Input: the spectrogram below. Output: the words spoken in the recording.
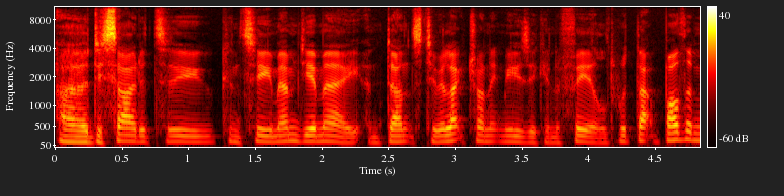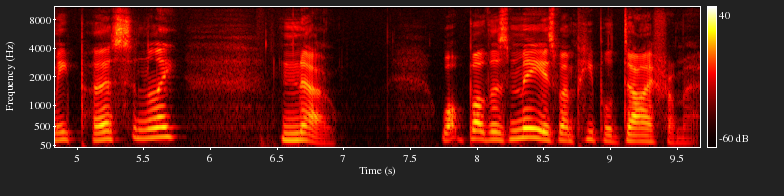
uh, decided to consume MDMA and dance to electronic music in a field, would that bother me personally? No. What bothers me is when people die from it.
